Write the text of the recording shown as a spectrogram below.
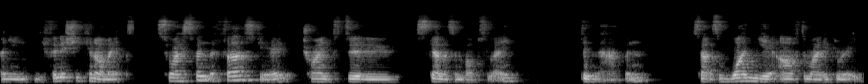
and you, you finish economics. So I spent the first year trying to do skeleton bobsleigh. Didn't happen. So that's one year after my degree.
